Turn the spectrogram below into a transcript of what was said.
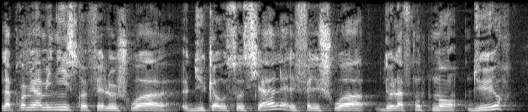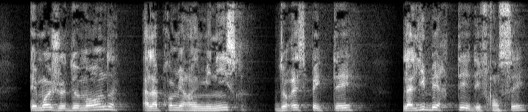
La Première ministre fait le choix du chaos social, elle fait le choix de l'affrontement dur. Et moi, je demande à la Première ministre de respecter la liberté des Français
